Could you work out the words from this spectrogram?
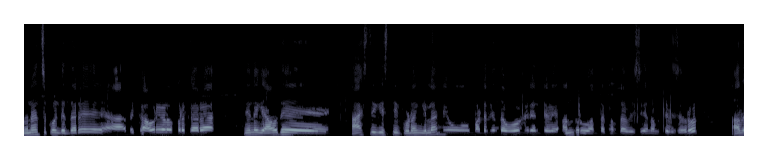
ವಿನಂತಿಸಿಕೊಂಡಿದ್ದಾರೆ. ಅದಕ್ಕೆ ಅವ್ರು ಹೇಳೋ ಪ್ರಕಾರ, ನಿನಗೆ ಯಾವುದೇ ಆಸ್ತಿ ಗಿಸ್ತಿ ಕೊಡಂಗಿಲ್ಲ. ನೀವು ಮಠದಿಂದ ಹೋಗ್ರಿ ಅಂತೇಳಿ ಅಂದ್ರು ಅಂತಕ್ಕಂಥ ವಿಷಯ ನಮ್ಗೆ ತಿಳಿಸಿದ್ರು. ಅದ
